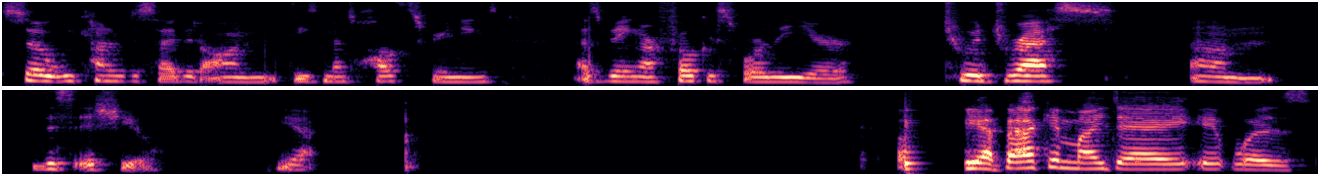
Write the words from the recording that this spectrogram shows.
so we kind of decided on these mental health screenings as being our focus for the year to address um, this issue. Yeah. Yeah, back in my day, it was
